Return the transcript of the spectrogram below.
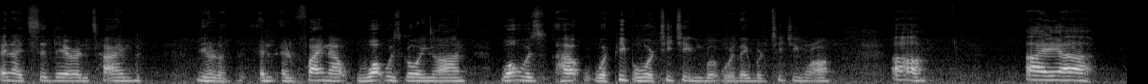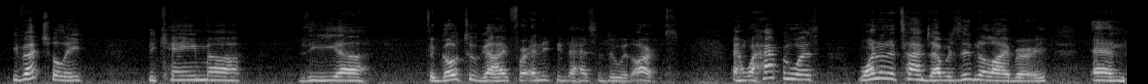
and I'd sit there and time, you know, and, and find out what was going on, what was how what people were teaching, what were they were teaching wrong. Uh, I uh, eventually became uh, the uh, the go-to guy for anything that has to do with arts. And what happened was, one of the times I was in the library, and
